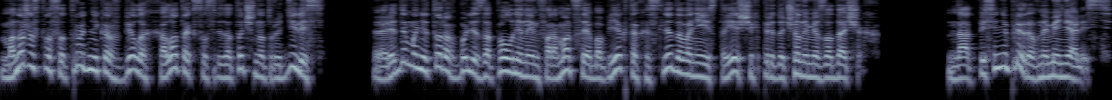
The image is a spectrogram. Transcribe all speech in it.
множество сотрудников в белых халатах сосредоточенно трудились, ряды мониторов были заполнены информацией об объектах исследований и стоящих перед учеными задачах. Надписи непрерывно менялись.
